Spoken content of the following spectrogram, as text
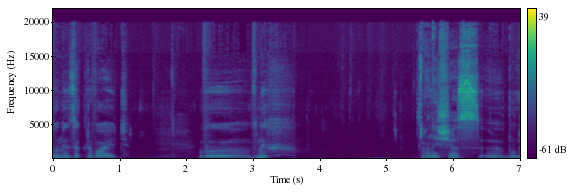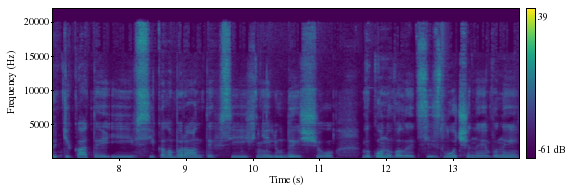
Вони закривають в, в них. Вони зараз будуть тікати, і всі колаборанти, всі їхні люди, що виконували ці злочини, вони е,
